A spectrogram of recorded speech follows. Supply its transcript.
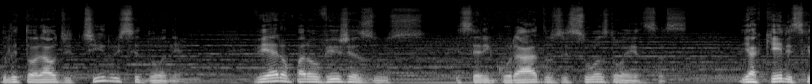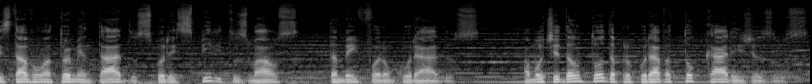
do litoral de Tiro e Sidônia. Vieram para ouvir Jesus e serem curados de suas doenças. E aqueles que estavam atormentados por espíritos maus também foram curados. A multidão toda procurava tocar em Jesus,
